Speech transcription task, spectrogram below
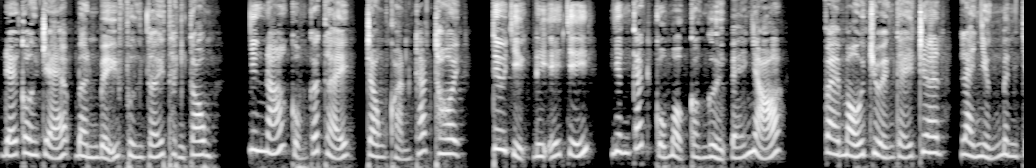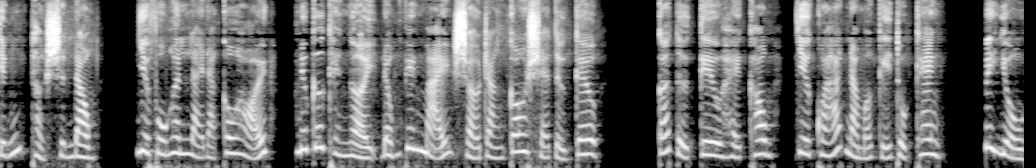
Để con trẻ bền bỉ phương tới thành công, nhưng nó cũng có thể trong khoảnh khắc thôi tiêu diệt đi ý chí, nhân cách của một con người bé nhỏ. Vài mẫu chuyện kể trên là những minh chứng thật sinh động. Nhiều phụ huynh lại đặt câu hỏi nếu cứ khen ngợi, động viên mãi sợ rằng con sẽ tự kêu. Có tự kêu hay không, chìa khóa nằm ở kỹ thuật khen. Ví dụ,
